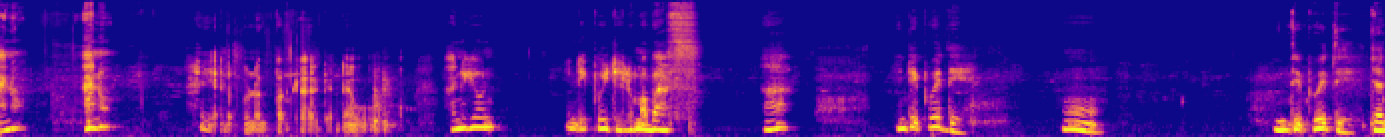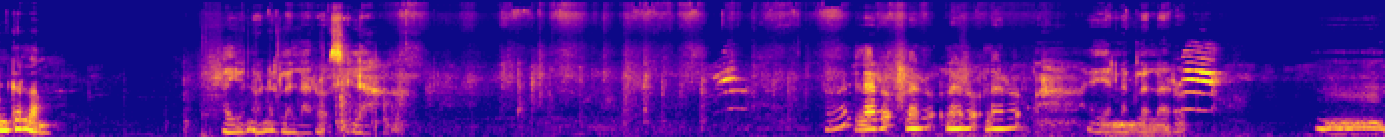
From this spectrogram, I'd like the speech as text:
Ano? Ano? Ay, ano po nagpagkaganaw. Ano yun? Hindi pwede lumabas. Ha? Hindi pwede. Oo. Hindi pwede. Diyan ka lang. Ayun o, naglalaro sila. Laro, laro, laro, laro. Ayan, naglalaro. Hmm,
